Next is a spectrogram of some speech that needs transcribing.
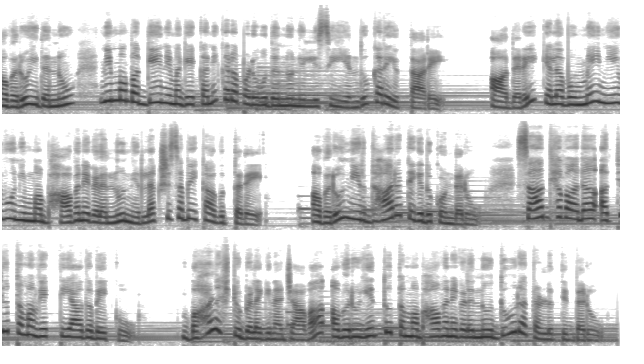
ಅವರು ಇದನ್ನು ನಿಮ್ಮ ಬಗ್ಗೆ ನಿಮಗೆ ಕನಿಕರ ಪಡುವುದನ್ನು ನಿಲ್ಲಿಸಿ ಎಂದು ಕರೆಯುತ್ತಾರೆ. ಆದರೆ ಕೆಲವೊಮ್ಮೆ ನೀವು ನಿಮ್ಮ ಭಾವನೆಗಳನ್ನು ನಿರ್ಲಕ್ಷಿಸಬೇಕಾಗುತ್ತದೆ. ಅವರು ನಿರ್ಧಾರ ತೆಗೆದುಕೊಂಡರು. ಸಾಧ್ಯವಾದ ಅತ್ಯುತ್ತಮ ವ್ಯಕ್ತಿಯಾಗಬೇಕು. ಬಹಳಷ್ಟು ಬೆಳಗಿನ ಜಾವ ಅವರು ಎದ್ದು ತಮ್ಮ ಭಾವನೆಗಳನ್ನು ದೂರ ತಳ್ಳುತ್ತಿದ್ದರು.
